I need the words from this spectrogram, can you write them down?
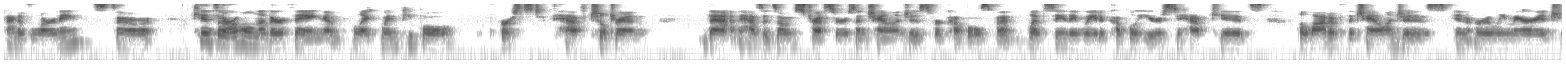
kind of learning. So kids are a whole nother thing. Like when people first have children, that has its own stressors and challenges for couples. But let's say they wait a couple years to have kids a lot of the challenges in early marriage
